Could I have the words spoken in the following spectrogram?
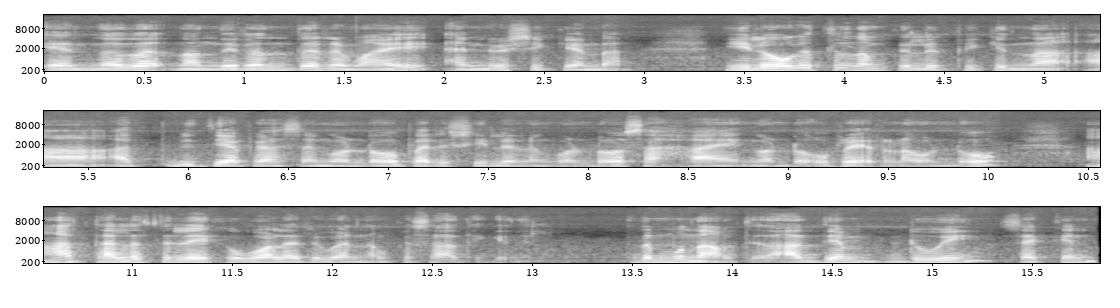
എന്നത് നാം നിരന്തരമായി അന്വേഷിക്കേണ്ട ഈ ലോകത്തിൽ നമുക്ക് ലഭിക്കുന്ന ആ വിദ്യാഭ്യാസം കൊണ്ടോ പരിശീലനം കൊണ്ടോ സഹായം കൊണ്ടോ പ്രേരണ കൊണ്ടോ ആ തലത്തിലേക്ക് വളരുവാൻ നമുക്ക് സാധിക്കുന്നില്ല. ഇത് മൂന്നാമത്തേത്. ആദ്യം doing second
